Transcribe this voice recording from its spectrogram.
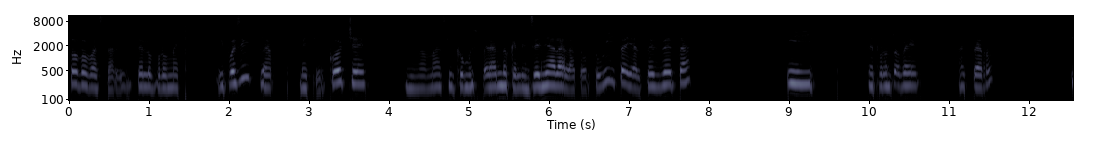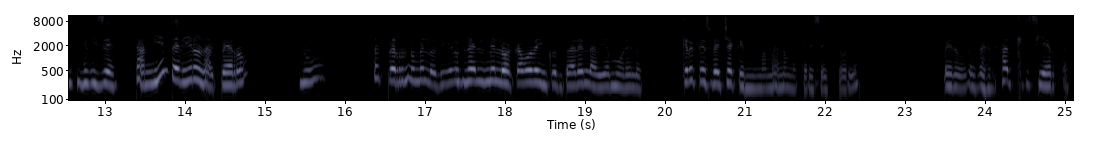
todo va a estar bien, te lo prometo. Y pues sí, ya metí el coche, mi mamá así como esperando que le enseñara a la tortuguita y al pez beta. Y de pronto ve al perro y me dice, ¿también te dieron al perro? No, al perro no me lo dieron, él me lo acabo de encontrar en la vía Morelos. Creo que es fecha que mi mamá no me cree esa historia, pero de verdad que es cierta.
